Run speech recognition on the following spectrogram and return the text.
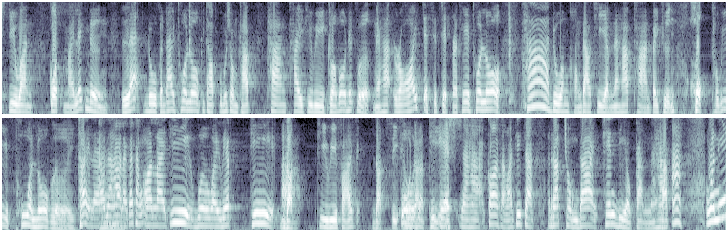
HD1 กฎหมายเลขหนึ่งและดูกันได้ทั่วโลกพี่ท็อปคุณผู้ชมครับ ทางไทยทีวี Global Network นะฮะ177 ประเทศทั่วโลก 5 ดวงของดาวเทียมนะครับผ่านไปถึง 6 ทวีปทั่วโลกเลย ใช่แล้วนะฮะแล้วก็ทางออนไลน์ที่ w w w ที่ .tv5.co.th co.th นะฮะก็สามารถที่จะรับชมได้เช่นเดียวกันนะฮะครับอะวันนี้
